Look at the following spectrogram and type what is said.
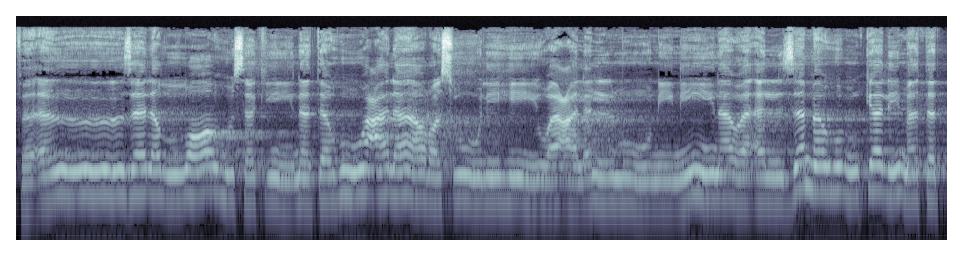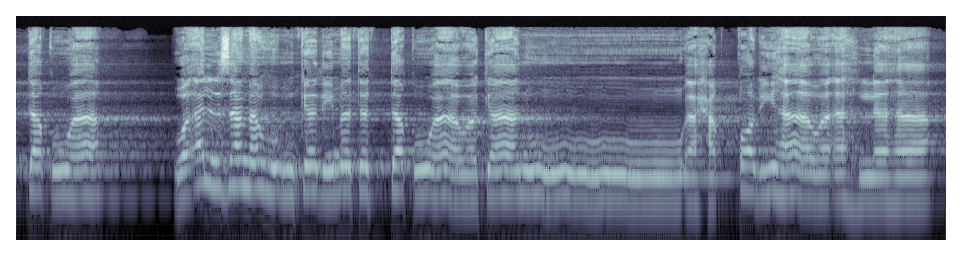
فأنزل الله سكينته على رسوله وعلى المؤمنين وألزمهم كلمة التقوى وألزمهم كلمة التقوى وكانوا أحق بها وأهلها.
